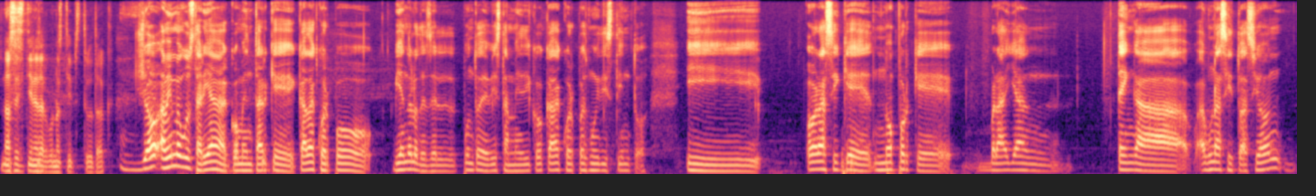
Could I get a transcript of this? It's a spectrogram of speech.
No sé si tienes algunos tips tú, Doc. Yo, a mí me gustaría comentar que cada cuerpo, viéndolo desde el punto de vista médico, cada cuerpo es muy distinto. Y ahora sí que no porque Brian tenga una situación,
